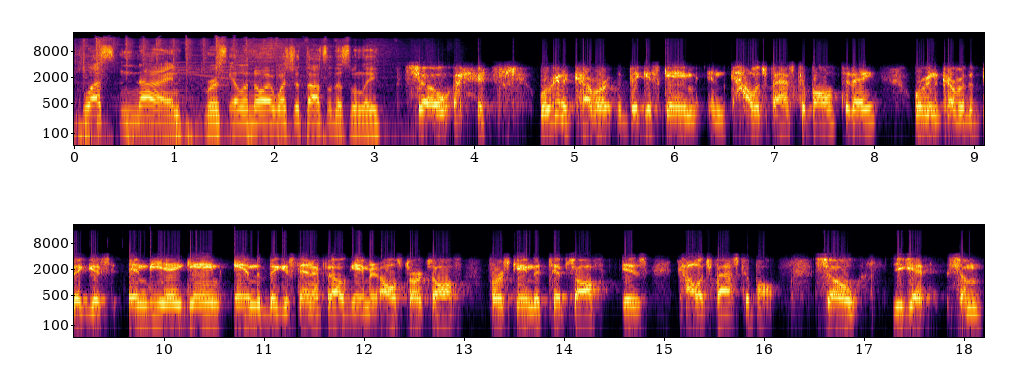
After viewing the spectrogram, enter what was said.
plus 9 versus Illinois. What's your thoughts on this one, Lee? So, we're going to cover the biggest game in college basketball today. We're going to cover the biggest NBA game and the biggest NFL game. And it all starts off First game that tips off is college basketball. So you get some,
